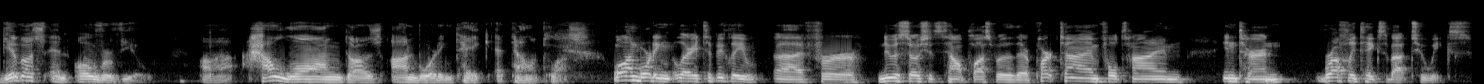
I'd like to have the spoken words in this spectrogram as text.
give us an overview. Uh, how long does onboarding take at Talent Plus? Well, onboarding, Larry, typically uh, for new associates, Talent Plus, whether they're part time, full time, intern, roughly takes about two weeks.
